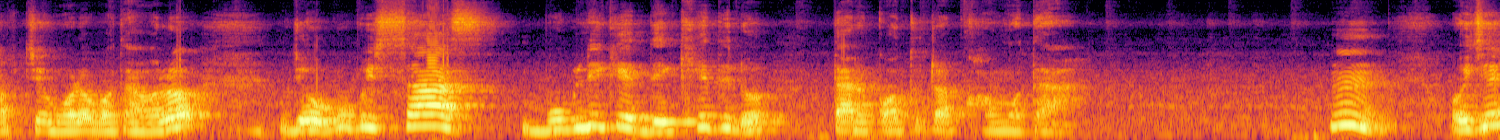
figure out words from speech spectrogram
সবচেয়ে বড় কথা হলো যে অপবিশ্বাস বুবলিকে দেখিয়ে দিল তার কতটা ক্ষমতা। হুম, ওই যে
